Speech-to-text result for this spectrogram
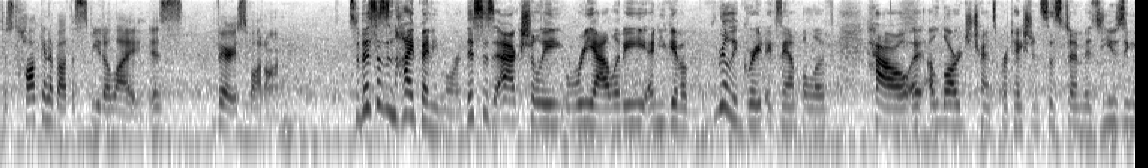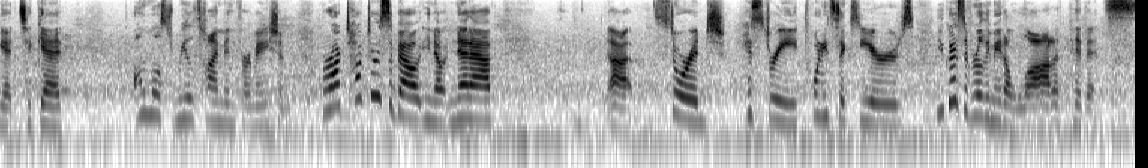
just talking about the speed of light is very spot on. So this isn't hype anymore. This is actually reality, and you gave a really great example of how a, a large transportation system is using it to get almost real-time information. Bharat, talk to us about you know, NetApp, uh, storage, history, 26 years. You guys have really made a lot of pivots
